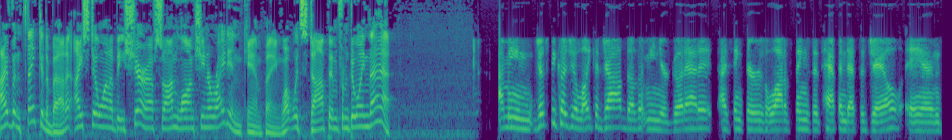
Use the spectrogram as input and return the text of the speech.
I've been thinking about it. I still want to be sheriff, so I'm launching a write-in campaign." What would stop him from doing that? I mean, just because you like a job doesn't mean you're good at it. I think there's a lot of things that's happened at the jail, and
